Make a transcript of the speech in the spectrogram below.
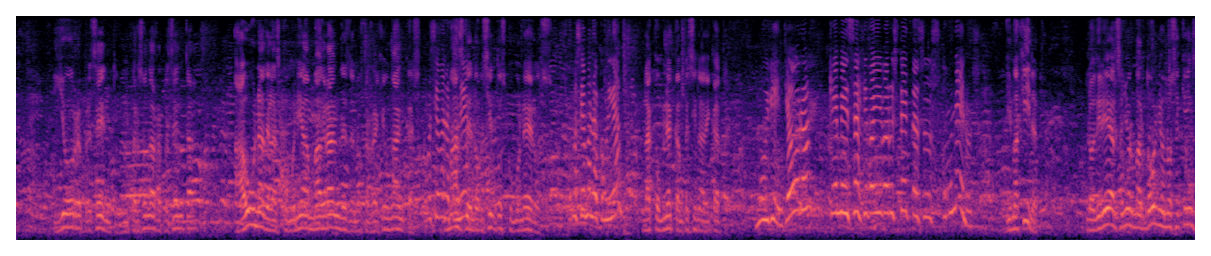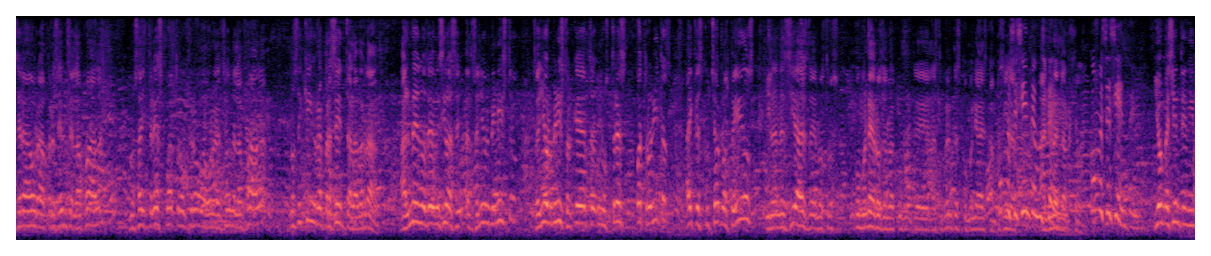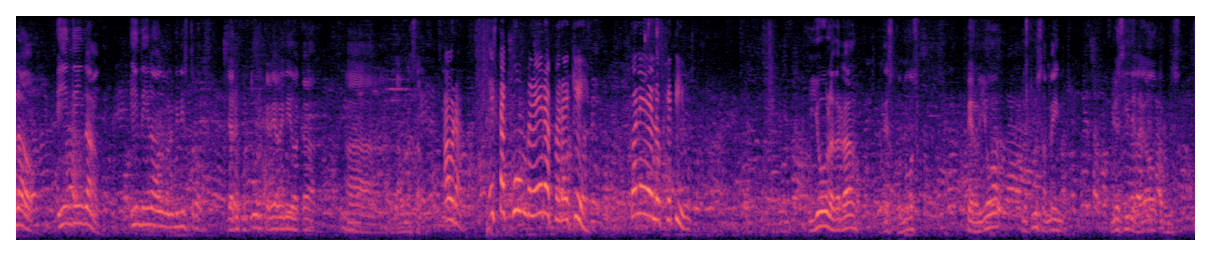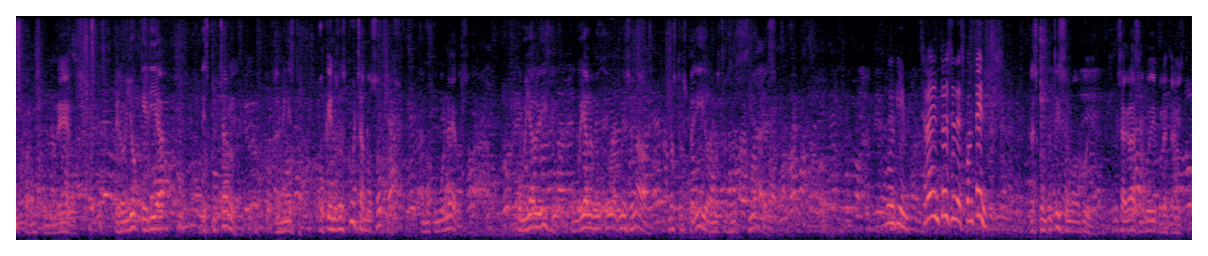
Yo represento, mi persona representa a una de las comunidades más grandes de nuestra región Ancash. ¿Cómo se llama la Más de comunidad? 900 comuneros. ¿Cómo se llama la comunidad? La comunidad campesina de Cata. Muy bien. ¿Y ahora qué mensaje va a llevar usted a sus comuneros? Imagínate. Lo diré al señor Mardonio, no sé quién será ahora presente en la FADA. Nos hay tres, cuatro, creo, organizaciones de la FADA. No sé quién representa, la verdad. Al menos debe decir al, se- al señor ministro, señor ministro, quédate unos tres, cuatro horitas, hay que escuchar los pedidos y las necesidades de nuestros comuneros de, la- de las diferentes comunidades ¿Cómo campesinas se sienten a nivel de la ustedes? región. ¿Cómo se sienten? Yo me siento indignado, indignado, indignado con el ministro de Agricultura que había venido acá a la UNASAP. Ahora, ¿esta cumbre era para qué? ¿Cuál era el objetivo? Yo, la verdad, desconozco, pero yo, inclusamente, yo he sido delegado por mis, por mis comuneros, pero yo quería escucharlo al ministro, o que nos escucha a nosotros, como comuneros. Como ya le dije, como ya lo he mencionado, nuestros pedidos, nuestras necesidades. Muy bien. ¿Serán entonces descontentos? Descontentísimo, Woody. Muchas gracias, Woody, por la entrevista.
